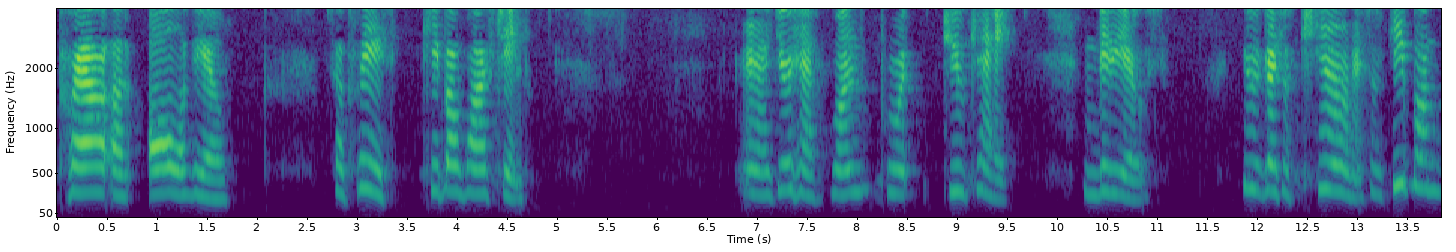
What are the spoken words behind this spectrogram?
proud of all of you. So please keep on watching. And I do have 1.2k videos. You guys are killing it. So keep on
